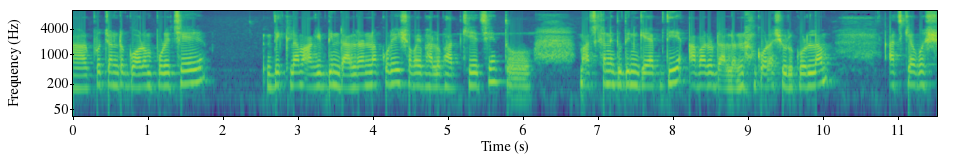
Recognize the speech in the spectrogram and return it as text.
আর প্রচণ্ড গরম পড়েছে। দেখলাম আগের দিন ডাল রান্না করেই সবাই ভালো ভাত খেয়েছে, তো মাঝখানে দুদিন গ্যাপ দিয়ে আবারও ডাল রান্না করা শুরু করলাম। আজকে অবশ্য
